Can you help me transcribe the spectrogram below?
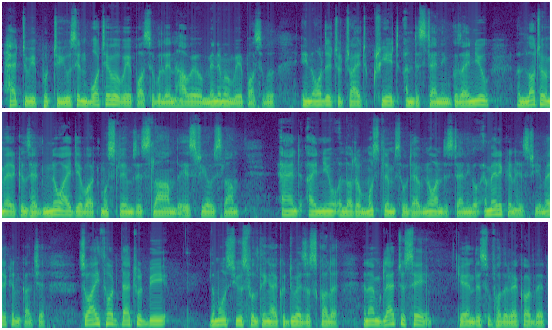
had to be put to use in whatever way possible, in however minimum way possible, in order to try to create understanding. Because I knew a lot of Americans had no idea about Muslims, Islam, the history of Islam and I knew a lot of Muslims who would have no understanding of American history, American culture. So I thought that would be the most useful thing I could do as a scholar. And I'm glad to say, again, this is for the record, that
